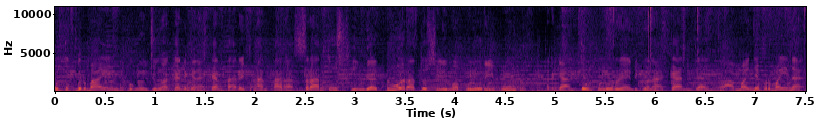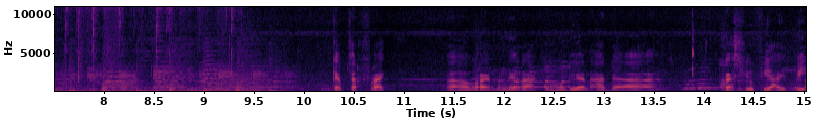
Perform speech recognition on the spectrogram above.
Untuk bermain, pengunjung akan dikenakan tarif antara 100 hingga 250 ribu tergantung peluru yang digunakan dan lamanya permainan. capture flag, eh, meraih bendera, kemudian ada rescue VIP,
